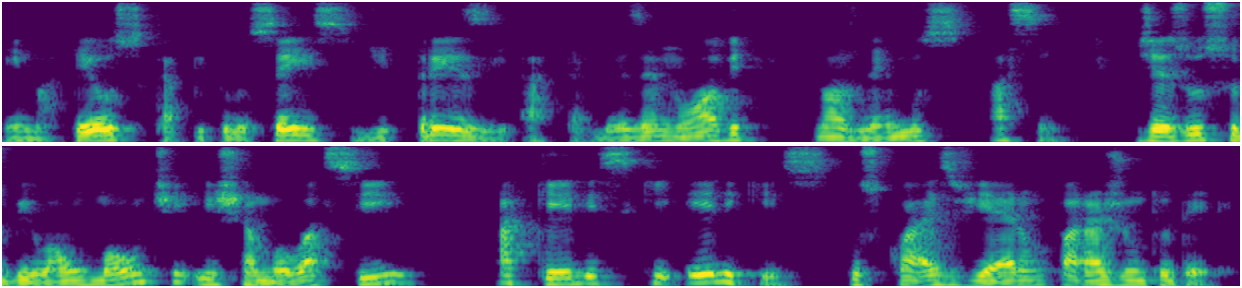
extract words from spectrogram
Em Mateus, capítulo 6, de 13 até 19, nós lemos assim: Jesus subiu a um monte e chamou a si aqueles que ele quis, os quais vieram para junto dele.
